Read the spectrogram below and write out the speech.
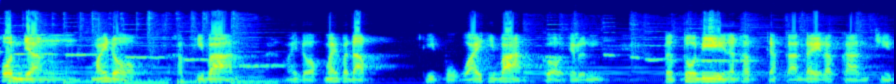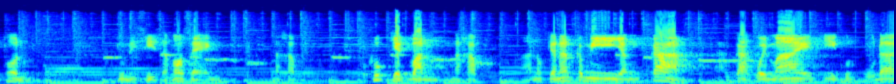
พ่นยังไม้ดอกนะครับที่บ้าน ไม้ดอกไม้ประดับที่ปลูกไว้ที่บ้านก็เจริญเติบโตดีนะครับ จากการได้รับการฉีดพ่นยูนิซีสังเคราะห์แสงนะครับ ทุก 7 วันนะครับอนอกจากนั้นก็มียังก้าก้ากล้วยไม้ที่คุณครูได้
